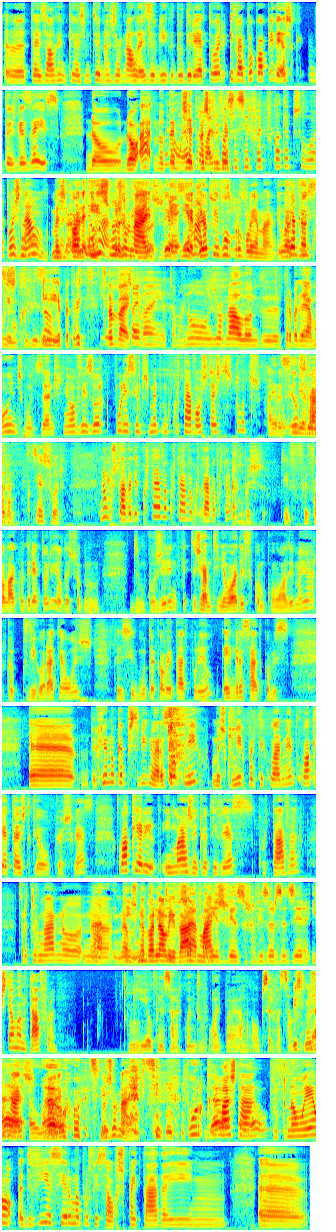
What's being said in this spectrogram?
Uh, tens alguém que queres meter no jornal, és amigo do diretor e vai para a copy desk. Muitas vezes é isso. Não, não, ah, não Mas tem não é um jeito para trabalho que escrever. possa ser feito por qualquer pessoa. Pois não, mas Não, olha, não, não. isso nos jornais, revisores. devo É- é dizer, mato. eu tive um Sim, sim. problema Eu acho que há gravíssimo. de revisão. E a Patrícia Eu também. Sei bem, eu também. Num jornal onde trabalhei há muitos, muitos anos, tinha um revisor que pura e simplesmente me cortava os textos todos. Ah, era censor. Censor. Não gostava de. Cortava, cortava, cortava, cortava. Depois tive, fui falar com o diretor e ele deixou de me, de me corrigir. Já me tinha ódio, ficou-me com um ódio maior, que, que vigora até hoje. Tenho sido muito acalentado por ele. É engraçado como isso. Eh, que eu nunca percebi, não era só comigo, mas comigo particularmente, qualquer texto que eu, que eu chegasse, qualquer imagem que eu tivesse, cortava para tornar no- na, Ah, na, na muito- eu tive banalidade já várias mais. vezes os revisores a dizer isto é uma metáfora. Hum. E eu pensar, quando olho para a observação. Isso nos da- jornais, Hello. é? Nos jornais. Sim. Porque Dá, lá está, hello. porque não é, devia ser uma profissão respeitada e, hum, ah,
